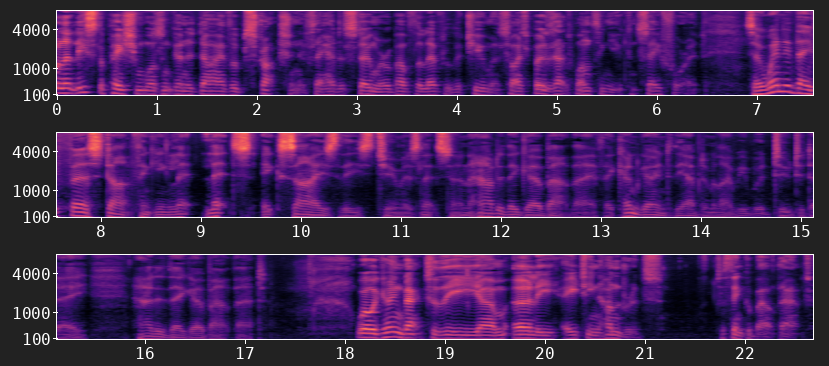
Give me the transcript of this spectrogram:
Well, at least the patient wasn't going to die of obstruction if they had a stoma above the level of the tumour. So I suppose that's one thing you can say for it. So when did they first start thinking, Let, let's excise these tumours? Let's and how did they go about that? If they couldn't go into the abdomen like we would do today, how did they go about that? Well, we're going back to the um, early 1800s to think about that.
